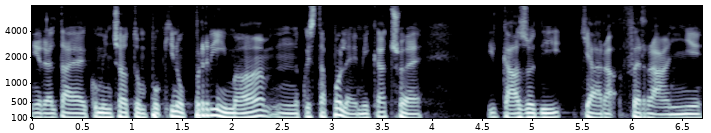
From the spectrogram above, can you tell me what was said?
In realtà è cominciato un pochino prima mh, mm, questa polemica, cioè il caso di Chiara Ferragni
